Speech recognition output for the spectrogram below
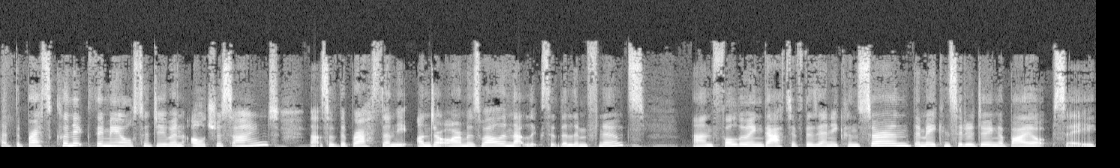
At the breast clinic, they may also do an ultrasound. Mm-hmm. That's of the breast and the underarm as well, and that looks at the lymph nodes. Mm-hmm. And following that, if there's any concern, they may consider doing a biopsy.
